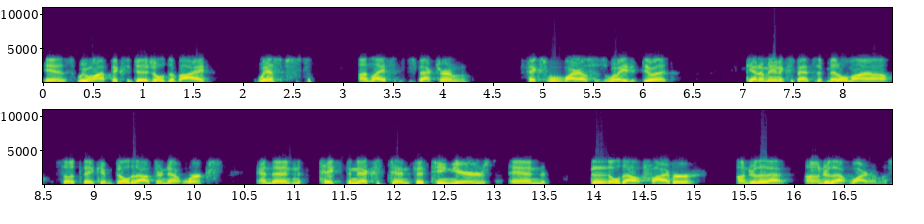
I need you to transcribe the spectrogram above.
is we want to fix the digital divide. WISPs, unlicensed spectrum, fixed wireless is the way to do it. Get them inexpensive middle mile so that they can build out their networks and then take the next 10, 15 years and build out fiber under that under that wireless.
